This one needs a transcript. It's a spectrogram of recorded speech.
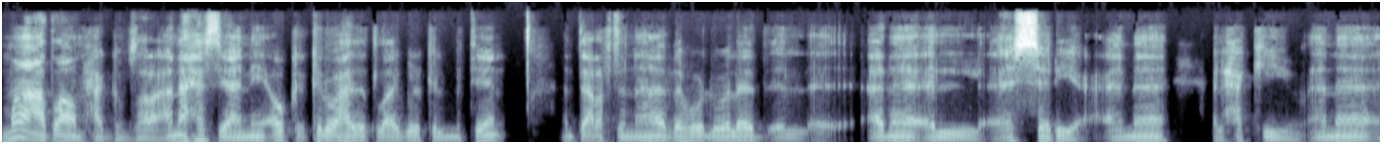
ما أعطاهم حقهم صراحة. أنا أحس يعني okay كل واحد يطلع يقول كلمتين. أنت عرفت إن هذا هو الولد أنا السريع أنا الحكيم أنا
